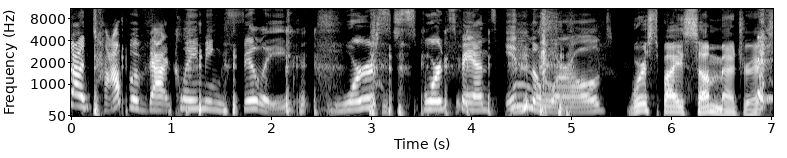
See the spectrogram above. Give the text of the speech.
on top of that, claiming Philly, worst sports fans in the world. Worst by some metrics.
